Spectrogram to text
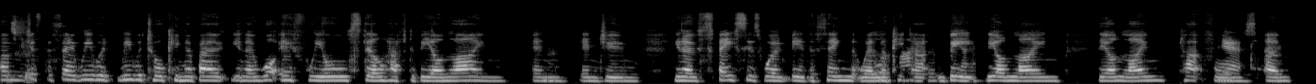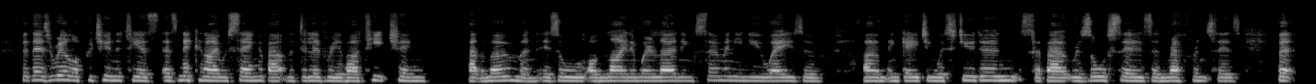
Um, just to say, we were we were talking about, you know, what if we all still have to be online in mm. in June. You know, spaces won't be the thing that we're looking at. Be yeah. the online the online platforms. Yeah. Um, but there's real opportunity, as as Nick and I were saying about the delivery of our teaching at the moment is all online, and we're learning so many new ways of um, engaging with students about resources and references. But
